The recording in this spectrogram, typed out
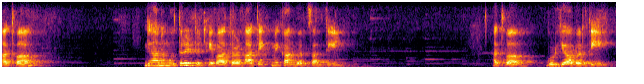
अथवा ध्यानमुद्रेत ठेवा तळ हात एकमेकांवर चालतील. अथवा गुडघ्यावरती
